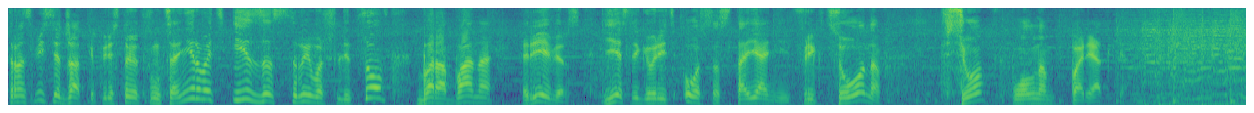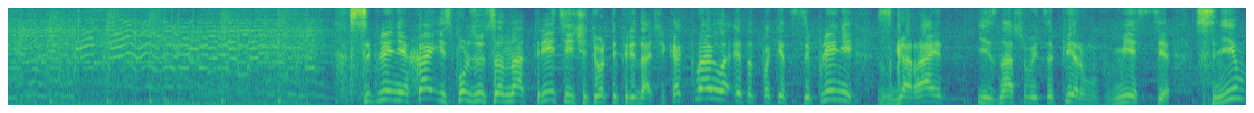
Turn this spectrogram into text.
трансмиссия джатка перестает функционировать из-за срыва шлицов барабана реверс. Если говорить о состоянии фрикционов, все в полном порядке. Сцепление High используется на третьей и четвертой передаче. Как правило, этот пакет сцеплений сгорает и изнашивается первым. Вместе с ним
